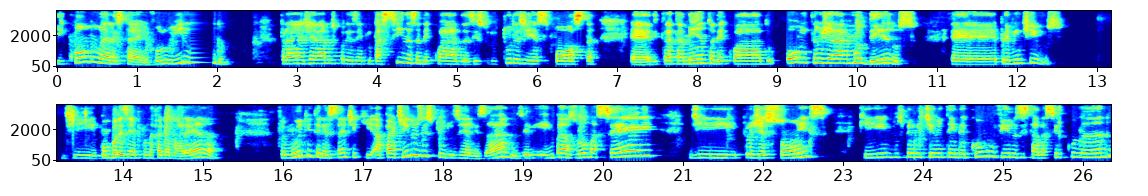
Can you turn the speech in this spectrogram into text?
e como ela está evoluindo para gerarmos, por exemplo, vacinas adequadas, estruturas de resposta, é, de tratamento adequado, ou então gerar modelos é, preventivos. De, como, por exemplo, na febre amarela, foi muito interessante que, a partir dos estudos realizados, ele embasou uma série de projeções que nos permitiam entender como o vírus estava circulando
